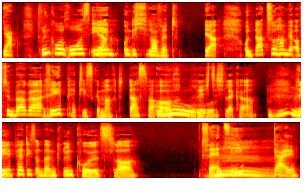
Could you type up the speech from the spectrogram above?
ja, Grünkohl roh ist eh ja. und ich love it. Ja, und dazu haben wir auf dem Burger Rehpatties gemacht. Das war auch uh. richtig lecker. Mhm. Rehpatties und dann Grünkohl-Slaw. Fancy? Mm. Geil.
